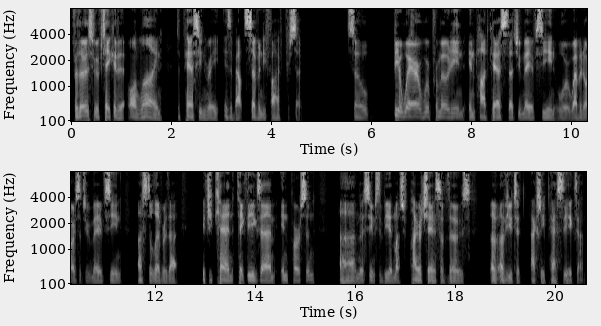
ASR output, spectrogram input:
For those who have taken it online, the passing rate is about 75%. So be aware we're promoting in podcasts that you may have seen or webinars that you may have seen us deliver that if you can take the exam in person, um, there seems to be a much higher chance of those of, of you to actually pass the exam.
